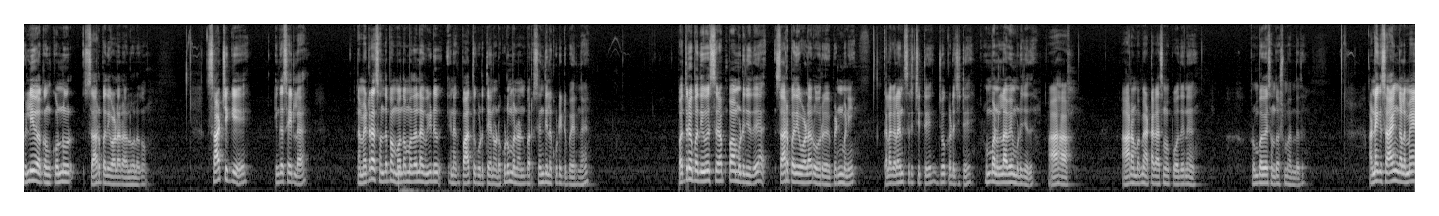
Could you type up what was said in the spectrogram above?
வில்லிவாக்கம் கொன்னூர் சார் பதிவாளர் அலுவலகம். சாட்சிக்கு எங்கள் சைடில் நான் மெட்ராஸ் வந்தப்போ முத முதல்ல வீடு எனக்கு பார்த்து கொடுத்து என்னோடய குடும்ப நண்பர் செந்தியில் கூட்டிகிட்டு போயிருந்தேன். பத்திரப்பதிவு சிறப்பாக முடிஞ்சுது. சார் பதிவாளர் ஒரு பெண்மணி. கலகலன்னு சிரிச்சிட்டு ஜோக் அடிச்சிட்டு ரொம்ப நல்லாவே முடிஞ்சுது. ஆஹா ஆரம்பமே அட்டகாசமாக போகுதுன்னு ரொம்பவே சந்தோஷமாக இருந்தது. அன்றைக்கி சாயங்காலமே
